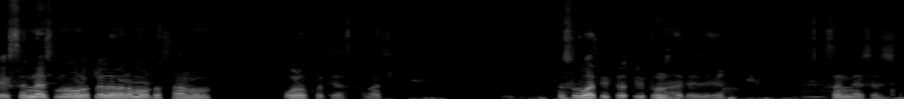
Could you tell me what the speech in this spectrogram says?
एक संन्यासी म्हणून ओळखला जाणारा मोठं स्थान म्हणून ओळख होती असतानाची. सुरुवात इथं इथून झालेली आहे. संन्यासाची.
